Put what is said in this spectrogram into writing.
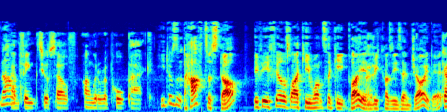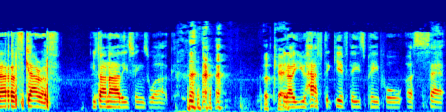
Now, and think to yourself, I'm going to report back. he doesn't have to stop if he feels like he wants to keep playing because he's enjoyed it. Gareth, Gareth, you don't know how these things work. Okay. You know, you have to give these people a set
